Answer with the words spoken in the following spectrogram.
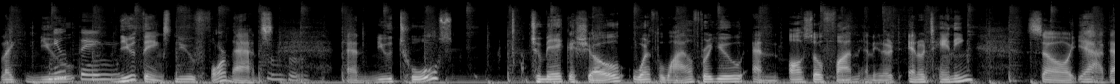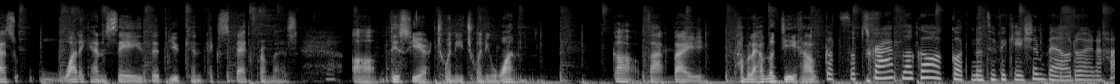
like new New things. new things new formats and new tools to make a show worthwhile for you and also fun and enter- entertaining. So yeah, that's what I can say that you can expect from us uh, this year, 2021. ก็ฝากไปทำอะไรครับน้องจีครับ กด subscribe แล้วก็กด notification bell ด้วยนะคะ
